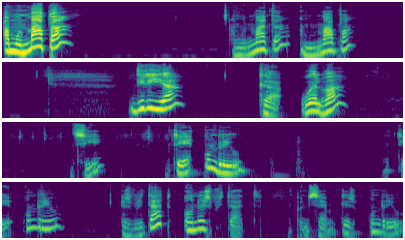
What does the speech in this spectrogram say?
amb un mapa, amb un mapa, amb un mapa, diria que Huelva, sí, té un riu. Té un riu. És veritat o no és veritat? Pensem que és un riu.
